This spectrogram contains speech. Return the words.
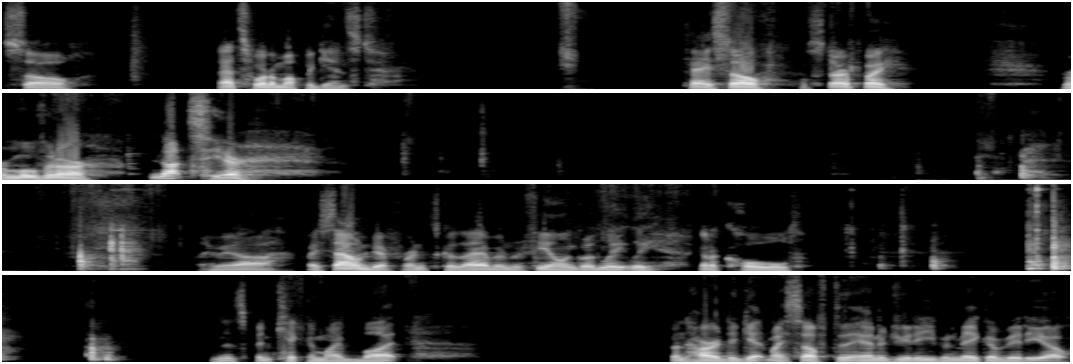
So that's what I'm up against. Okay, so we'll start by removing our nuts here. Yeah, uh, if I sound different, it's because I haven't been feeling good lately. I got a cold. And it's been kicking my butt. It's been hard to get myself to the energy to even make a video.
